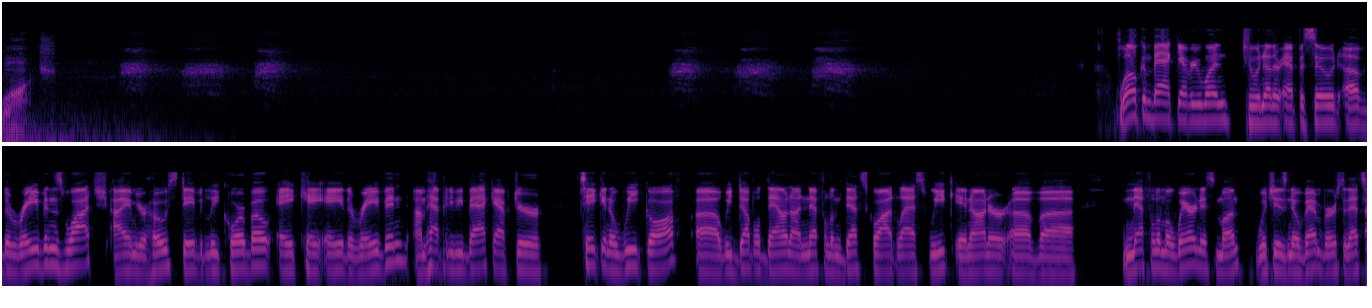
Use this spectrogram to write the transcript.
Watch. Welcome back, everyone, to another episode of the Ravens Watch. I am your host, David Lee Corbo, aka the Raven. I'm happy to be back after taking a week off. Uh, we doubled down on Nephilim Death Squad last week in honor of uh, Nephilim Awareness Month, which is November. So that's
